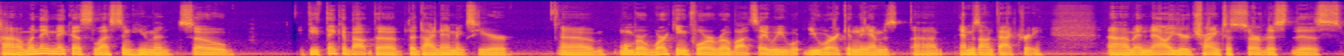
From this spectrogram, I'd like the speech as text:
uh, when they make us less than human. So if you think about the the dynamics here, um, when we're working for a robot, say we you work in the Amazon, uh, Amazon factory, um, and now you're trying to service this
